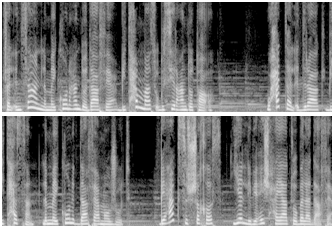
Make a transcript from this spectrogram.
فالإنسان لما يكون عنده دافع بيتحمس وبصير عنده طاقة. وحتى الإدراك بيتحسن لما يكون الدافع موجود. بعكس الشخص يلي بيعيش حياته بلا دافع.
